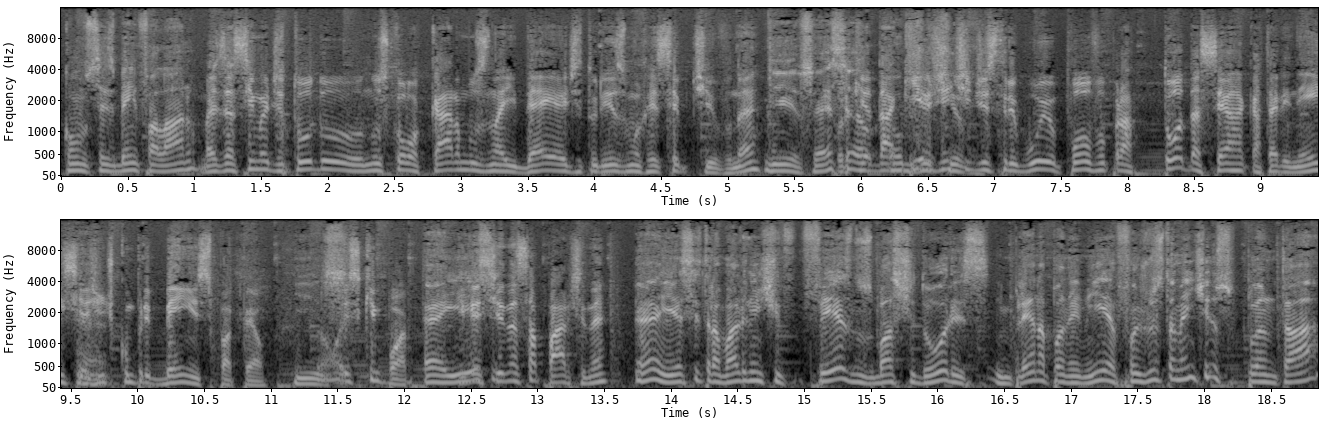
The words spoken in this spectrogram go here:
como vocês bem falaram. Mas acima de tudo, nos colocarmos na ideia de turismo receptivo, né? Isso, essa Porque é daqui a gente distribui o povo para toda a Serra Catarinense e a gente cumpre bem esse papel. Isso. Então é isso que importa. É, e Investir esse- nessa parte, né? É, e esse trabalho que a gente fez nos bastidores, em plena pandemia, foi justamente isso, plantar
